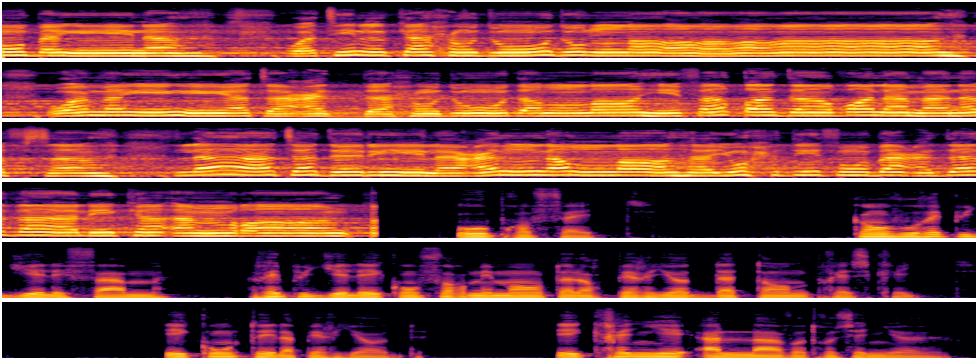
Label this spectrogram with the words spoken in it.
مبينة وتلك حدود الله ومن يتعد حدود الله فقد ظلم نفسه لا تدري لعل الله يحدث بعد ذلك أمرا Ô prophète, quand vous répudiez les femmes, répudiez-les conformément à leur période d'attente prescrite et comptez la période, et craignez Allah votre Seigneur.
